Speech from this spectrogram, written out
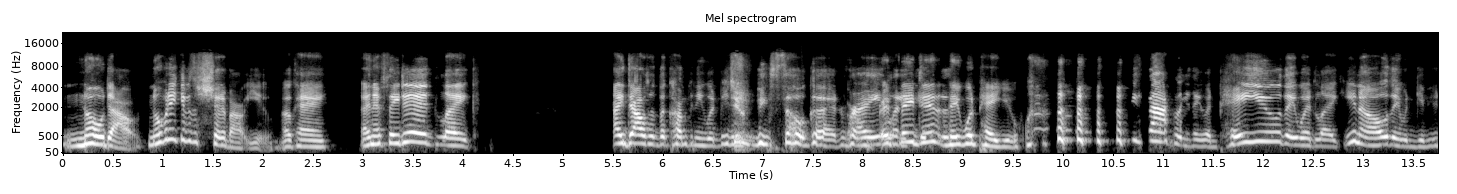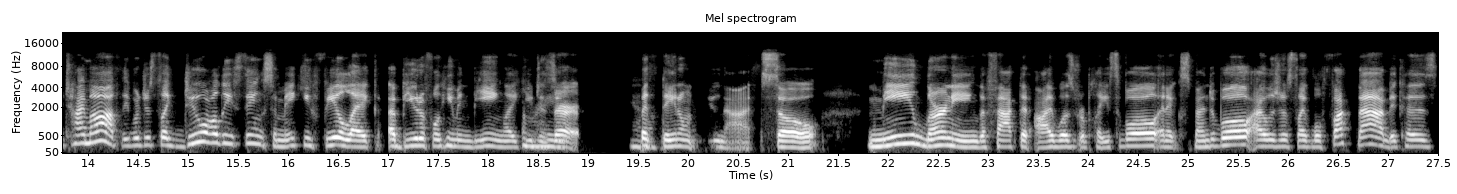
no doubt. Nobody gives a shit about you. Okay. And if they did, like, I doubt that the company would be doing so good, right? If like, they did, they would pay you. exactly. They would pay you. They would, like, you know, they would give you time off. They would just like do all these things to make you feel like a beautiful human being, like you right. deserve. Yeah. But they don't do that. So, me learning the fact that I was replaceable and expendable, I was just like, well, fuck that because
